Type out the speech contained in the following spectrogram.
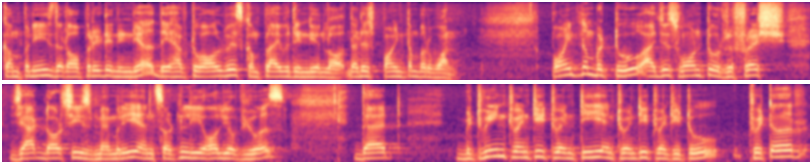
companies that operate in India, they have to always comply with Indian law. That is point number one. Point number two, I just want to refresh Jack Dorsey's memory and certainly all your viewers that between 2020 and 2022, Twitter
